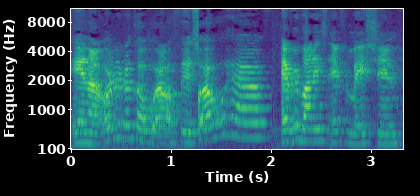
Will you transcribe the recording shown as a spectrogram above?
and I ordered a couple outfits. So I will have everybody's information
